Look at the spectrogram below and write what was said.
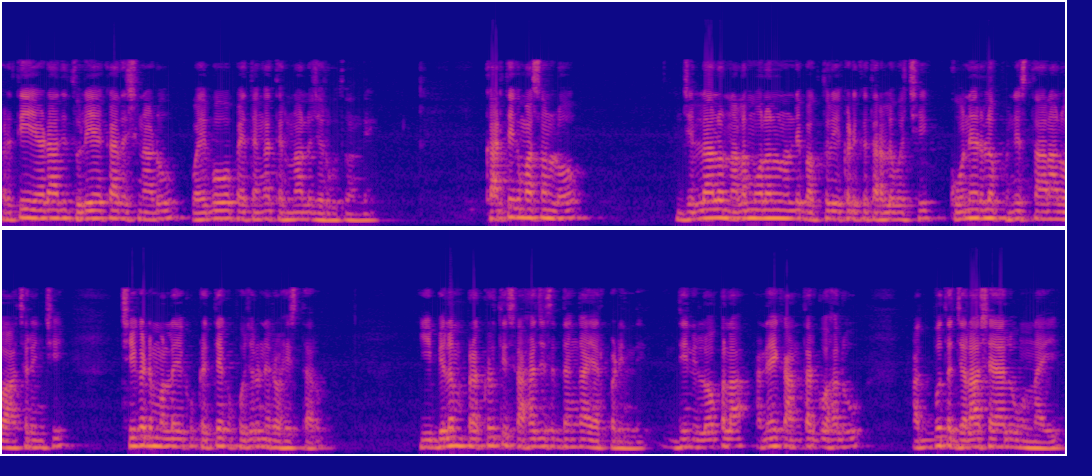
ప్రతి ఏడాది తొలి ఏకాదశి నాడు వైభవోపేతంగా తిరునాళ్ళు జరుగుతుంది. కార్తీక మాసంలో జిల్లాలో నలమూలల నుండి భక్తులు ఇక్కడికి తరలివచ్చి కోనేరులో పుణ్యస్థానాలు ఆచరించి చీకటి మల్లయ్యకు ప్రత్యేక పూజలు నిర్వహిస్తారు. ఈ బిలం ప్రకృతి సహజ సిద్ధంగా ఏర్పడింది. దీని లోపల అనేక అంతర్గుహలు, అద్భుత జలాశయాలు ఉన్నాయి.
